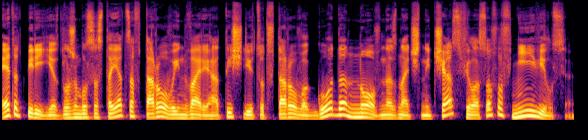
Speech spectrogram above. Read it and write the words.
Этот переезд должен был состояться 2 января 1902 года, но в назначенный час философов не явился.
